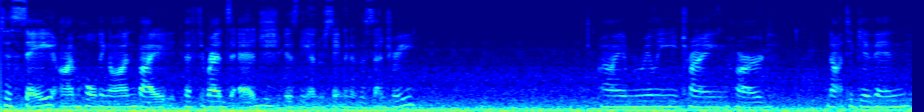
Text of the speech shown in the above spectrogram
To say I'm holding on by the thread's edge is the understatement of the century. I'm really trying hard not to give in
